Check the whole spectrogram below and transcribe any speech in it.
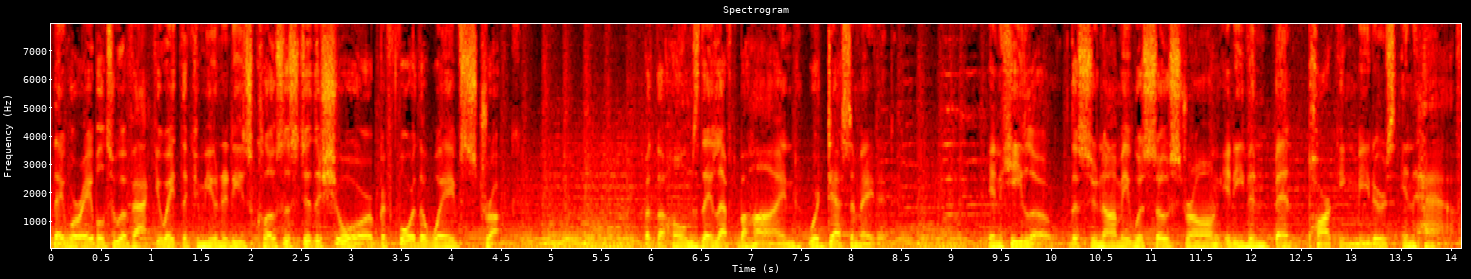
They were able to evacuate the communities closest to the shore before the wave struck. But the homes they left behind were decimated. In Hilo, the tsunami was so strong it even bent parking meters in half.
